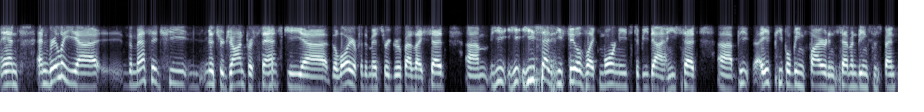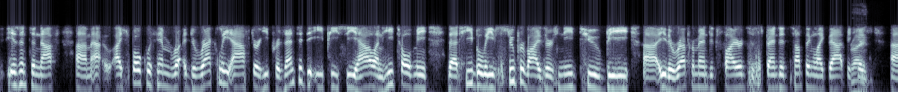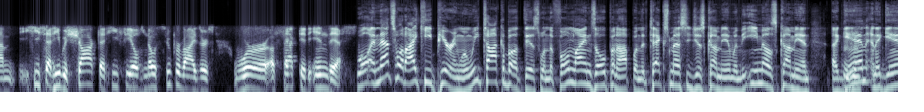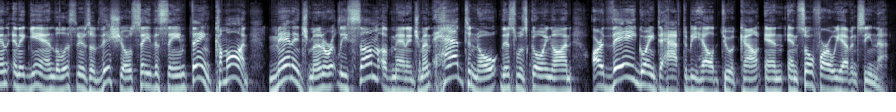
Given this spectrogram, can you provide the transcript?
and and really, uh, the message he, Mr. John Perstansky, uh, the lawyer for the mystery group, as I said, um, he, he he said he feels like more needs to be done. He said uh, eight people being fired and seven being suspended isn't enough. Um, I, spoke with him r- directly after he presented the EPC Hal, and he told me that he believes supervisors need to be uh, either reprimanded, fired, suspended, something like that, because. Um, he said he was shocked that he feels no supervisors were affected in this. Well, and that's what I keep hearing when we talk about this, when the phone lines open up, when the text messages come in, when the emails come in, again mm-hmm. and again and again, the listeners of this show say the same thing. Come on, management, or at least some of management, had to know this was going on. Are they going to have to be held to account? And and so far, we haven't seen that.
